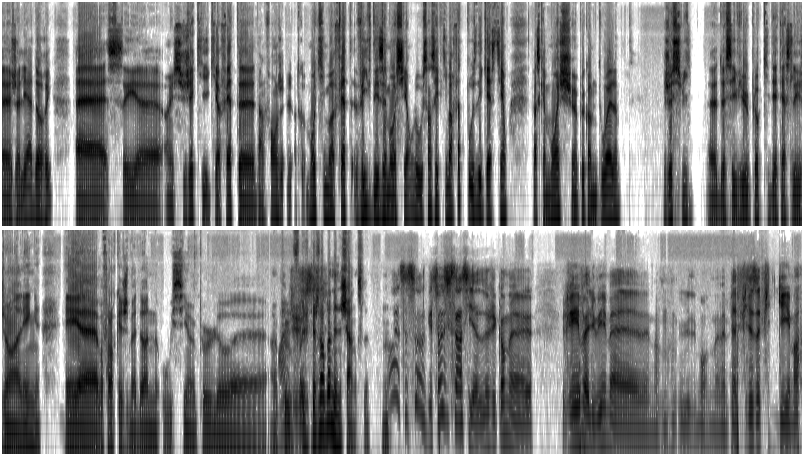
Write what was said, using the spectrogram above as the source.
euh, je l'ai adoré. c'est un sujet qui, a fait, dans le fond, moi qui m'a fait vivre des émotions, là, au sens, et qui m'a fait poser des questions. Parce que moi, je suis un peu comme toi, là. je suis de ces vieux plats qui détestent les jeux en ligne. Et il va falloir que je me donne aussi un peu, là, un peu, que je leur donne une chance. Là. Ouais, c'est ça, question essentielle. J'ai comme réévaluer ma, ma, philosophie de gamer.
